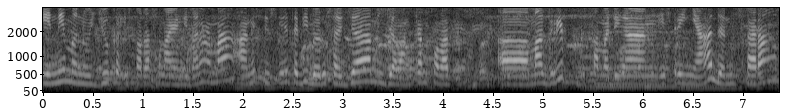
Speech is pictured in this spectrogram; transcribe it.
ini menuju ke Istora Senayan di mana memang Anies di sini tadi baru saja menjalankan sholat uh, maghrib bersama dengan istrinya dan sekarang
